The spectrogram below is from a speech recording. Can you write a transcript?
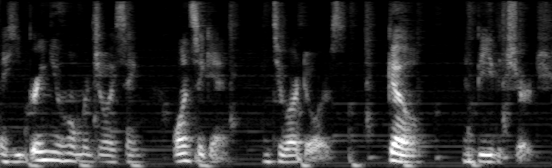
May he bring you home rejoicing once again into our doors. Go and be the church.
